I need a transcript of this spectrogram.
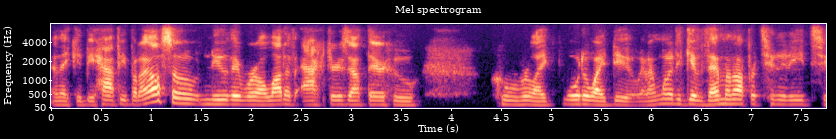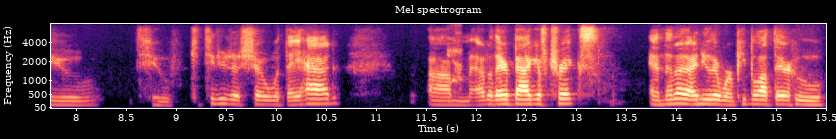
and they could be happy. But i also knew there were a lot of actors out there who who were like what do i do? And i wanted to give them an opportunity to to continue to show what they had um, yeah. out of their bag of tricks. And then i knew there were people out there who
